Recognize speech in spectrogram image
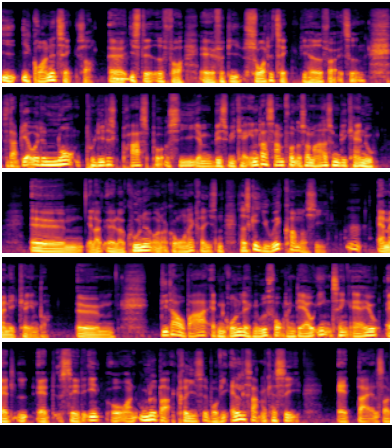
i, i grønne ting så øh, mm. i stedet for, øh, for de sorte ting, vi havde før i tiden. Så der bliver jo et enormt politisk pres på at sige, jamen hvis vi kan ændre samfundet så meget, som vi kan nu, øh, eller, eller kunne under coronakrisen, så skal I jo ikke komme og sige, mm. at man ikke kan ændre. Øh, det, der jo bare er den grundlæggende udfordring, det er jo en ting er jo at, at sætte ind over en umiddelbar krise, hvor vi alle sammen kan se, at der altså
